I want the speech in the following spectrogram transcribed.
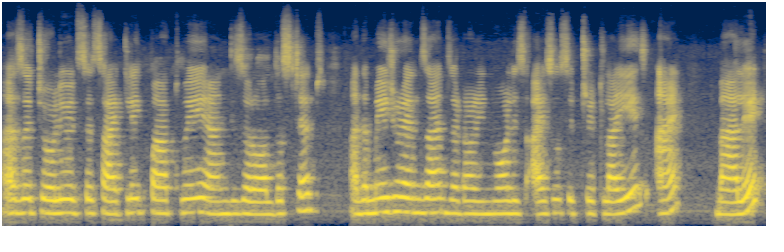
as I told you, it's a cyclic pathway and these are all the steps. And the major enzymes that are involved is isocitrate lyase and malate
